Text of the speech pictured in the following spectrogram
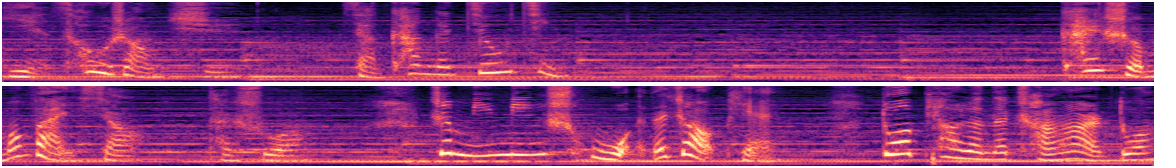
也凑上去，想看个究竟。开什么玩笑？他说：“这明明是我的照片，多漂亮的长耳朵，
